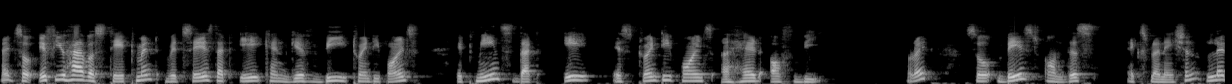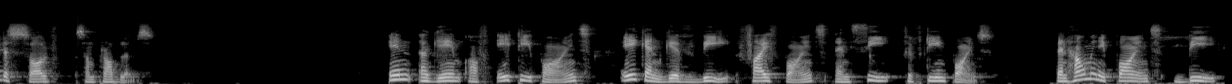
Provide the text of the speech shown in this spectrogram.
Right? So if you have a statement which says that A can give B 20 points it means that A is 20 points ahead of B. Alright? So based on this explanation let us solve some problems. In a game of 80 points A can give B 5 points and C 15 points. Then how many points B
